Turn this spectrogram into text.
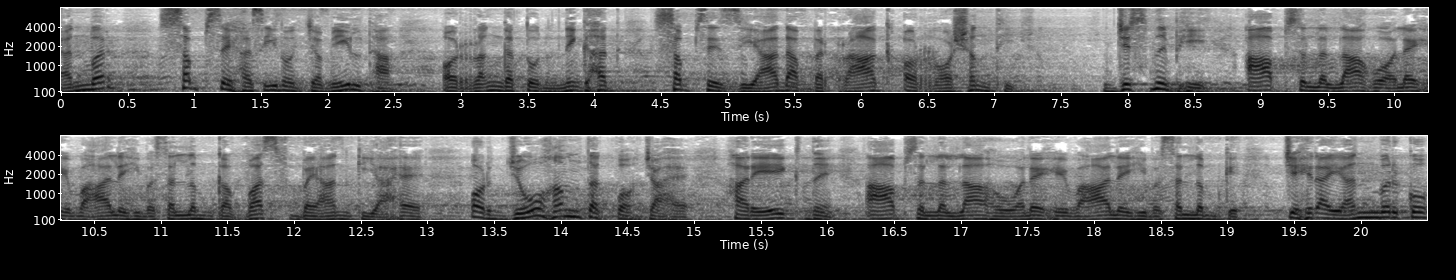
انور سب سے حسین و جمیل تھا اور رنگت و نگہت سب سے زیادہ براک اور روشن تھی۔ جس نے بھی آپ صلی اللہ علیہ وآلہ وسلم کا وصف بیان کیا ہے اور جو ہم تک پہنچا ہے، ہر ایک نے آپ صلی اللہ علیہ وآلہ وسلم کے چہرہ انور کو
